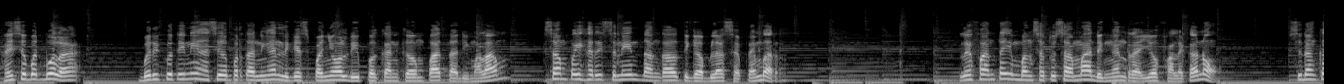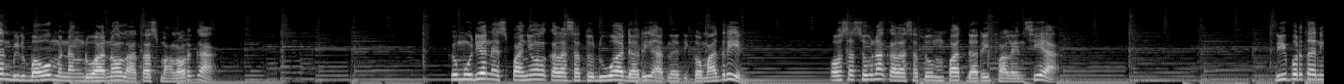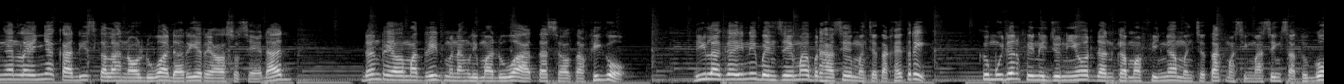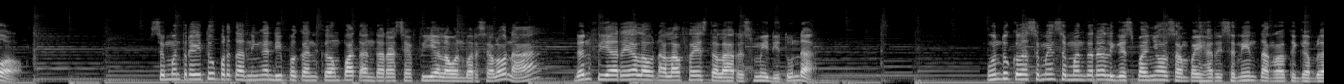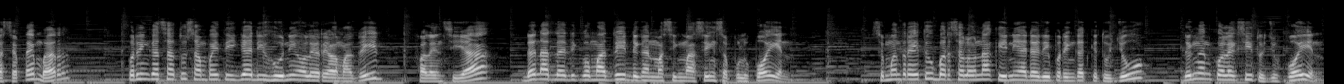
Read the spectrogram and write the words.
Hai Sobat Bola, berikut ini hasil pertandingan Liga Spanyol di pekan keempat tadi malam sampai hari Senin tanggal 13 September. Levante imbang satu sama dengan Rayo Vallecano, sedangkan Bilbao menang 2-0 atas Mallorca. Kemudian Espanyol kalah 1-2 dari Atletico Madrid. Osasuna kalah 1-4 dari Valencia. Di pertandingan lainnya Cadiz kalah 0-2 dari Real Sociedad dan Real Madrid menang 5-2 atas Celta Vigo. Di laga ini Benzema berhasil mencetak hat-trick. Kemudian Vini Junior dan Camavinga mencetak masing-masing satu gol. Sementara itu pertandingan di pekan keempat antara Sevilla lawan Barcelona dan Villarreal lawan Alaves telah resmi ditunda. Untuk klasemen sementara Liga Spanyol sampai hari Senin tanggal 13 September, peringkat 1 sampai 3 dihuni oleh Real Madrid, Valencia, dan Atletico Madrid dengan masing-masing 10 poin. Sementara itu Barcelona kini ada di peringkat ketujuh dengan koleksi 7 poin.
